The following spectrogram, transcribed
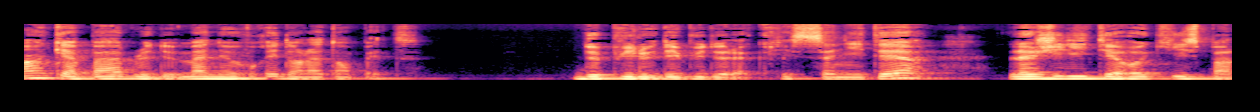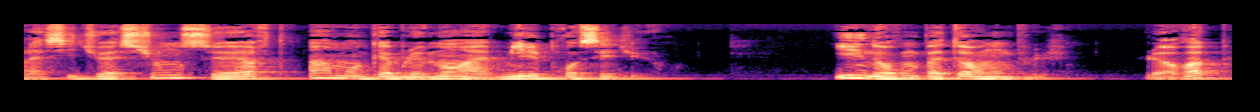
incapable de manœuvrer dans la tempête. Depuis le début de la crise sanitaire, l'agilité requise par la situation se heurte immanquablement à mille procédures. Ils n'auront pas tort non plus. L'Europe,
